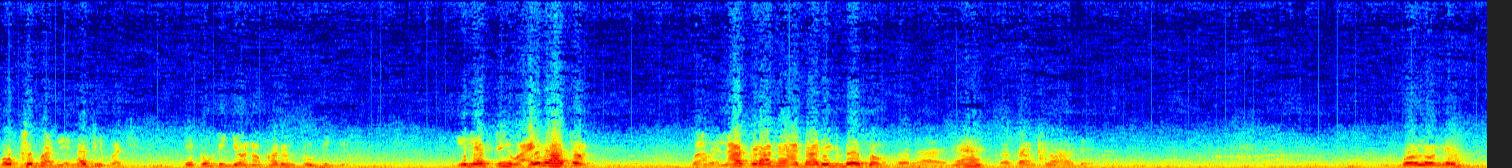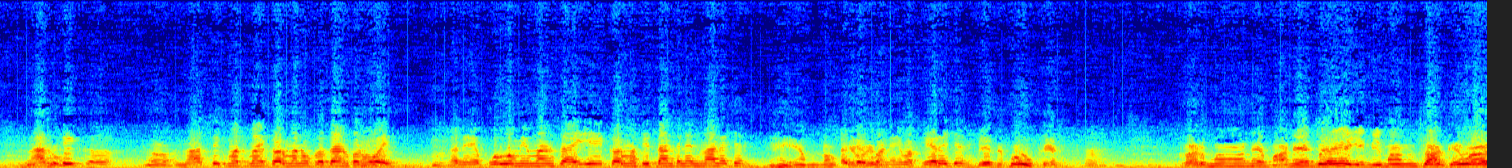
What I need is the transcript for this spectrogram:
મોક્ષ ભાગી નથી પછી. એ તૂટી ગયો નો કરંટ તૂટી ગયો. ઇલેક્ટ્રિક વાયર હતો. પણ લાકડા ને અડાડીને બેસો. ના. બોલો નાસ્તિક. નાસ્તિક મતમાં કર્મનું પ્રધાન પણ હોય. અને પૂર્વ મીમાંસા એ કર્મ સિદ્ધાંત ને જ માને છે ને. પણ એમાં ફેરે છે ને. બેન બહુ ફેર. કર્મ ને માને છે એ મીમાંસા કેવા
